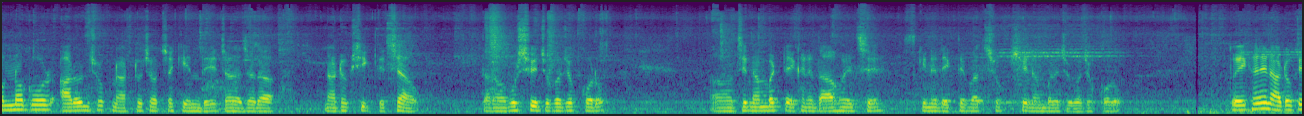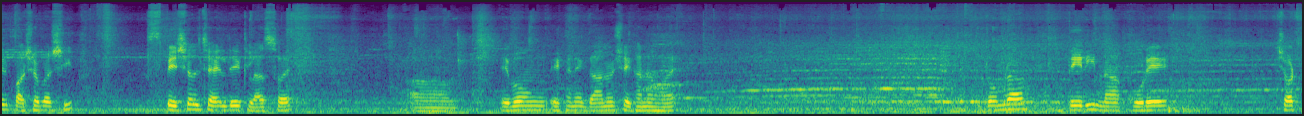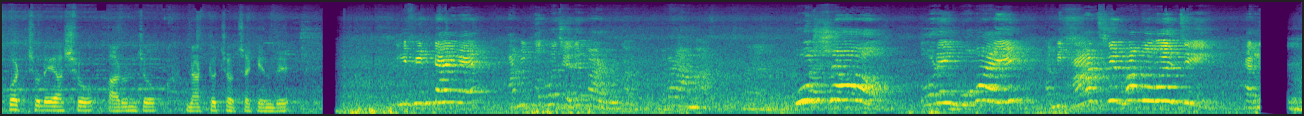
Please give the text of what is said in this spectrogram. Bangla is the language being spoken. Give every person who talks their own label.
Speaker 1: কন্যগর আরঞ্জক নাট্যচর্চা কেন্দ্রে যারা যারা নাটক শিখতে চাও, তারা অবশ্যই যোগাযোগ করো। যে নাম্বারটা এখানে দেওয়া হয়েছে, স্ক্রিনে দেখতে পাচ্ছ, সেই নাম্বারে যোগাযোগ করো। তো এখানে নাটকের পাশাপাশি স্পেশাল চাইল্ডদের ক্লাস হয়। এবং এখানে গানও শেখানো হয়। তোমরা দেরি না করে চটপট চলে আসো আরঞ্জক নাট্যচর্চা কেন্দ্রে
Speaker 2: টিফিন টাইমে আমি কোথাও যেতে পারব না এবার আমার পুষ্য তোর এই মোবাইল আমি ভালো বলছি।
